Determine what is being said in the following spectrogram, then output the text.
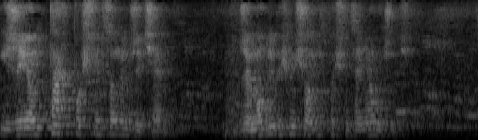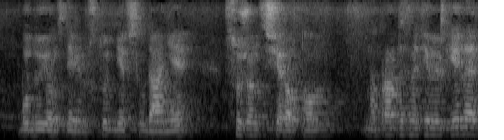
i żyją tak poświęconym życiem, że moglibyśmy się od nich poświęcenia uczyć. Budując, nie wiem, studnie w Sudanie, służąc sierotom, naprawdę znajdziemy wiele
